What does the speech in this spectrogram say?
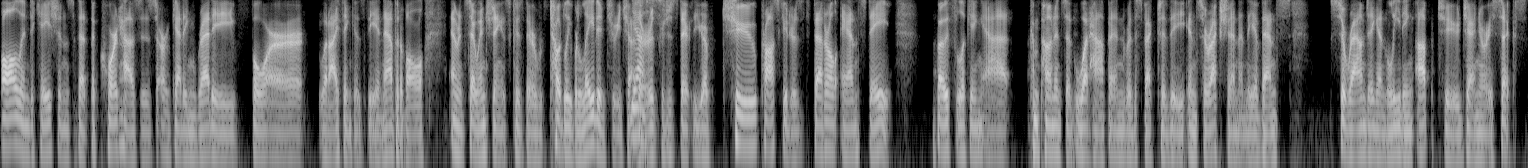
all indications that the courthouses are getting ready for what I think is the inevitable. And it's so interesting is because they're totally related to each other, yes. which is there you have two prosecutors, federal and state, both looking at components of what happened with respect to the insurrection and the events surrounding and leading up to January 6th.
